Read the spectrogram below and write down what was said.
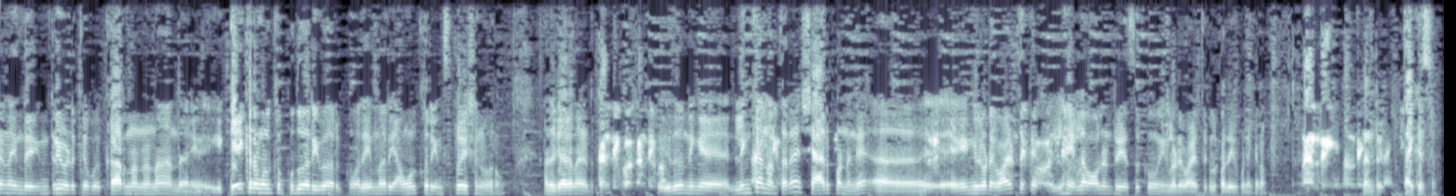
நான் இந்த இன்டர்வியூ எடுக்க காரணம் என்னன்னா அந்த கேட்கறவங்களுக்கு புது அறிவா இருக்கும். அதே மாதிரி அவங்களுக்கு ஒரு இன்ஸ்பிரேஷன் வரும். அதுக்காக தான் எடுத்தேன். கண்டிப்பா கண்டிப்பா. இது நீங்க லிங்கா நான் தரேன். ஷேர் பண்ணுங்க. அஹ், எங்களோட வாழ்த்துக்கள். எல்லா வாலண்டியர்ஸுக்கும் எங்களுடைய வாழ்த்துக்கள் பதிவு பண்ணிக்கிறோம். நன்றி. நன்றி. தேங்க்யூ சார்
